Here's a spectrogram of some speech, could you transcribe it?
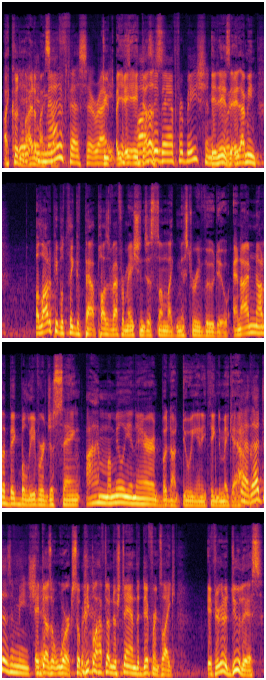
I couldn't lie to it myself. manifests it, right? Dude, it- it's it positive does. affirmation. It is. I mean, a lot of people think of positive affirmations as some like mystery voodoo, and I'm not a big believer in just saying I'm a millionaire but not doing anything to make it happen. yeah, that doesn't mean shit. It doesn't work. So people have to understand the difference. Like, if you're going to do this,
